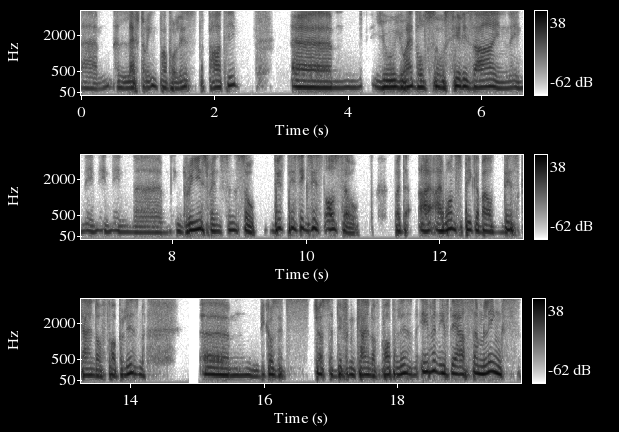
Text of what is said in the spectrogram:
um, a left-wing populist party. Um, you you had also Syriza in in in in, uh, in Greece, for instance. So this this exists also, but I, I won't speak about this kind of populism um, because it's just a different kind of populism. Even if there are some links,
